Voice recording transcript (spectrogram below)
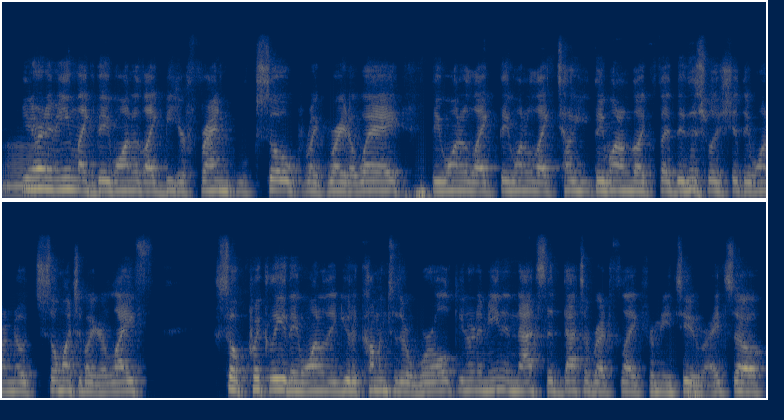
You know mm. what I mean? Like they want to like be your friend so like right away. They want to like they want to like tell you they want to like in this relationship they want to know so much about your life so quickly. They wanted you to come into their world. You know what I mean? And that's a that's a red flag for me too, right? So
